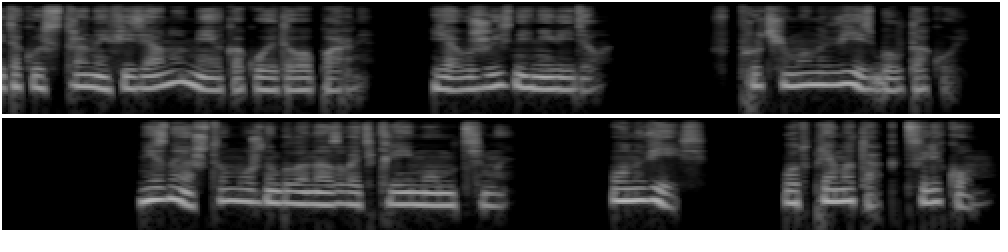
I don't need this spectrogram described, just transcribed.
И такой странной физиономии, как у этого парня, я в жизни не видела. Впрочем, он весь был такой. Не знаю, что можно было назвать клеймом тьмы. Он весь. Вот прямо так, целиком.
